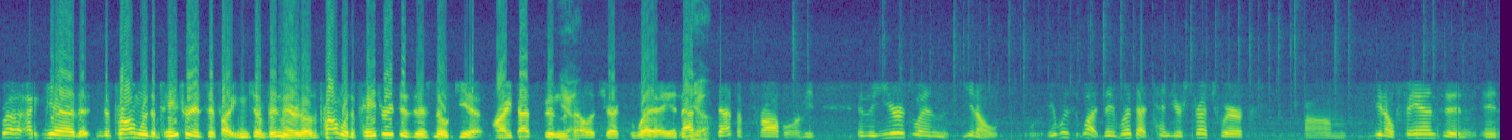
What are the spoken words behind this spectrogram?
Well, I, yeah, the, the problem with the Patriots, if I can jump in there though, the problem with the Patriots is there's no give, right? That's been Yeah. the Belichick way, and that's Yeah. that's a problem. I mean, in the years when you know, it was what they were that ten year stretch where, um, you know, fans and, and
